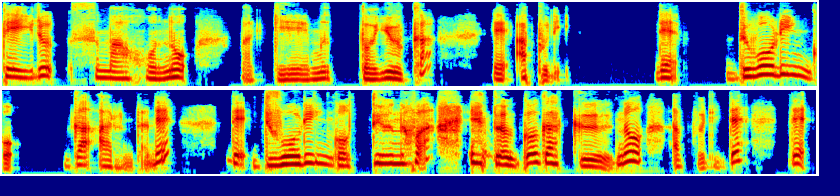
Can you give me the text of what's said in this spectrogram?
ているスマホの、まあ、ゲームというか、えアプリで、ドゥオリンゴがあるんだね。で、ドゥオリンゴっていうのは、えっと、語学のアプリで、で、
